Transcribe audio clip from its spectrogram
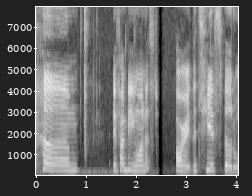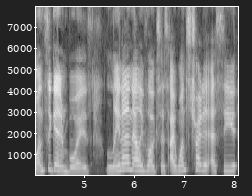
um, if I'm being honest. Alright, the tea is spilled once again, boys. Lena and Allie Vlog says, I once tried an SC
